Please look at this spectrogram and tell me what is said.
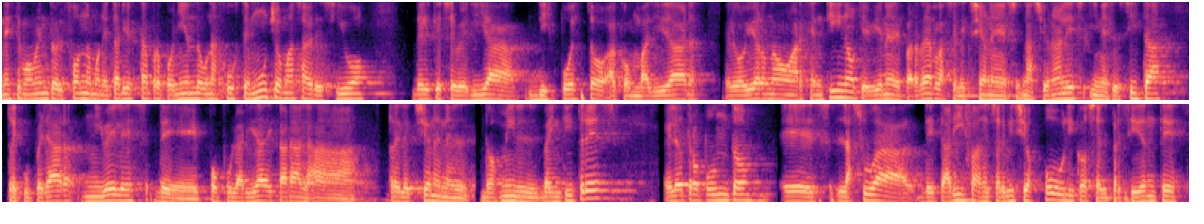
En este momento el Fondo Monetario está proponiendo un ajuste mucho más agresivo del que se vería dispuesto a convalidar el gobierno argentino, que viene de perder las elecciones nacionales y necesita recuperar niveles de popularidad de cara a la reelección en el 2023. El otro punto es la suba de tarifas de servicios públicos. El presidente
